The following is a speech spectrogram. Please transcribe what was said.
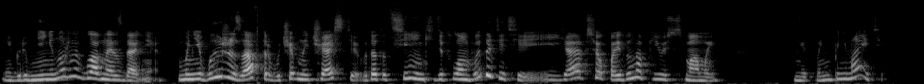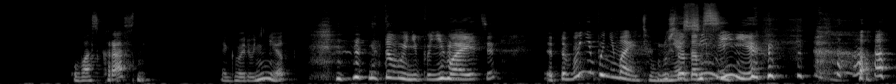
Я говорю, мне не нужно в главное здание. Мне вы же завтра в учебной части вот этот синенький диплом выдадите, и я все, пойду напьюсь с мамой. Говорит, вы не понимаете, у вас красный. Я говорю, нет. Это вы не понимаете. Это вы не понимаете, у Вы меня что, там синие?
